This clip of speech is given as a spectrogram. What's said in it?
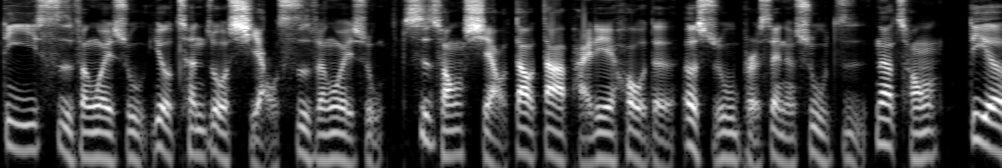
第一四分位数又称作小四分位数，是从小到大排列后的二十五 percent 的数字。那从第二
